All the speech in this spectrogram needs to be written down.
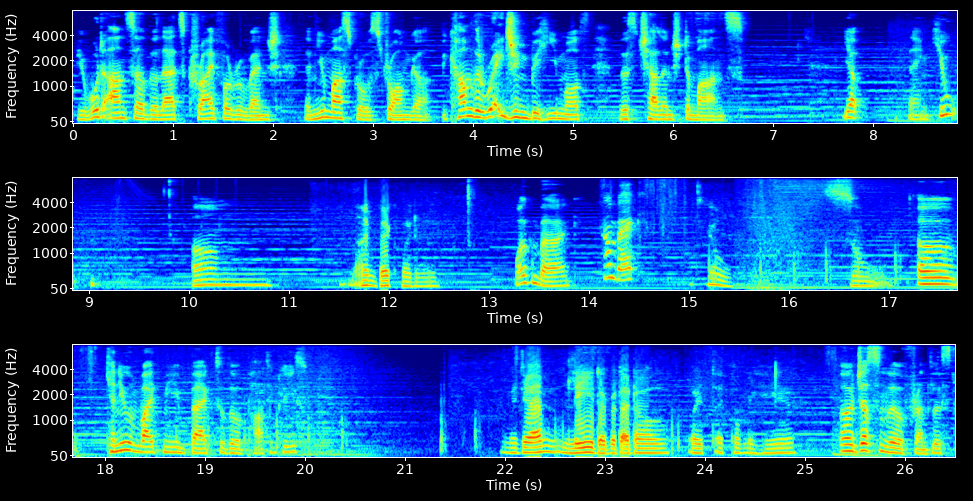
If you would answer the lad's cry for revenge, then you must grow stronger. Become the raging behemoth this challenge demands. Yep, thank you. Um, I'm back, by the way. welcome back. Come back. Let's go. So, uh, can you invite me back to the party, please? But yeah, I'm leader, but I don't. Wait, I probably here. Uh, just in the friend list.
